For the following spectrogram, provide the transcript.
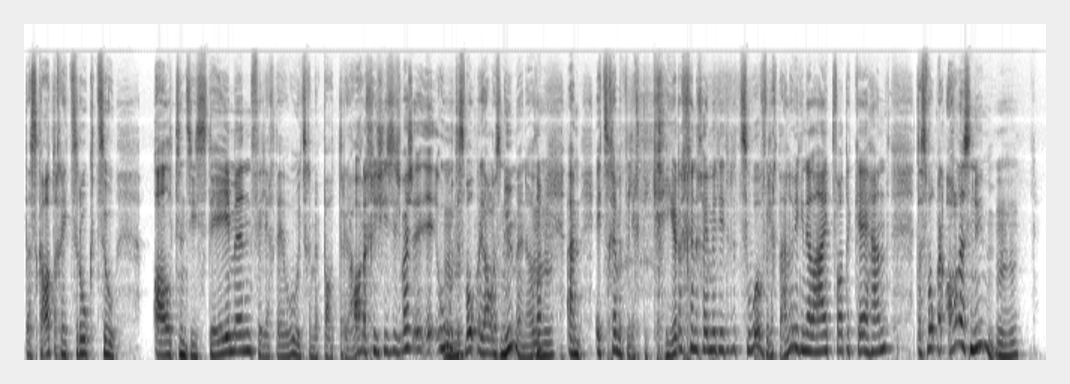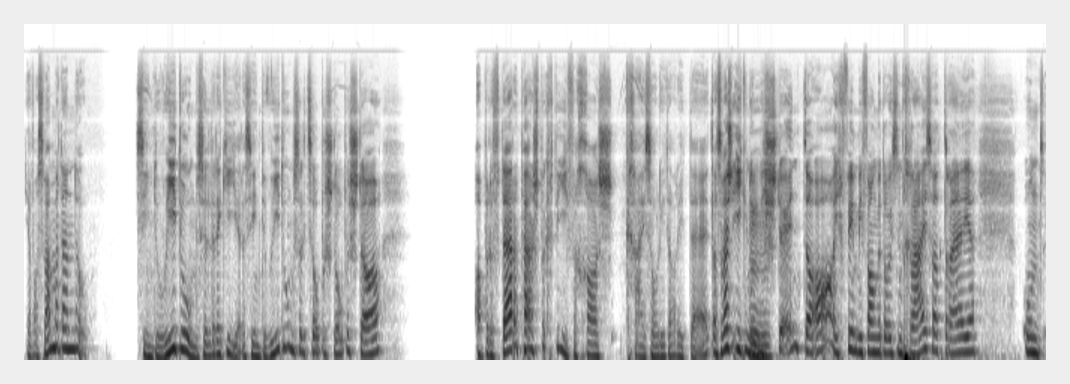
das geht ein bisschen zurück zu alten Systemen, vielleicht, uh, jetzt kommen patriarchische Systeme, weißt, uh, mhm. das wollen wir ja alles nicht mehr, oder? Mhm. Ähm, jetzt kommen vielleicht die Kirchen kommen wieder dazu, die vielleicht auch noch irgendeinen Leitfaden gegeben haben. Das wollen wir alles nicht mehr. Mhm. Ja, was wollen wir dann noch? Das Individuum soll regieren, das Individuum soll zu oberst oben stehen, aber auf dieser Perspektive kannst du keine Solidarität. Also weißt, irgendwie, mhm. wir stehen da an, ich finde, wir fangen uns im Kreis an zu drehen und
